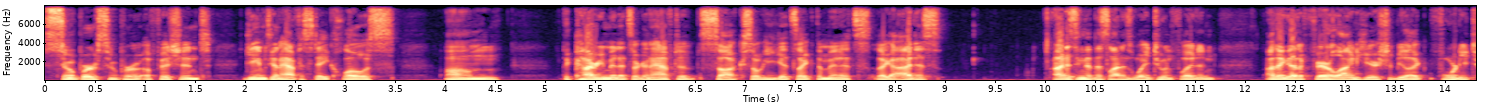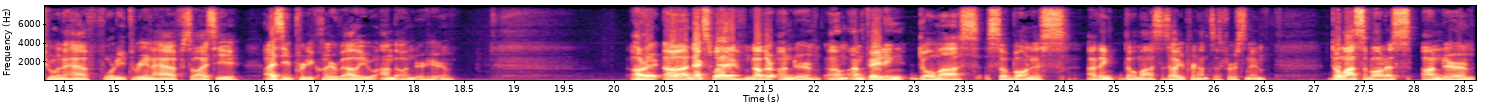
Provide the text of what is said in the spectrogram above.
super super efficient. Game's gonna have to stay close. Um, the Kyrie minutes are gonna have to suck so he gets like the minutes. Like I just I just think that this line is way too inflated. I think that a fair line here should be like 42 and a half, 43 and a half. So I see I see pretty clear value on the under here. All right, uh, next play, another under. Um, I'm fading Domas Sabonis. I think Domas is how you pronounce his first name. Domas Sabonis under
